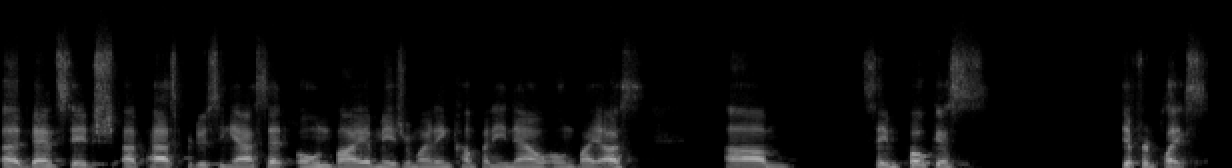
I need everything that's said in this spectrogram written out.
uh, advanced stage uh, past producing asset owned by a major mining company, now owned by us. Um, same focus, different place.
